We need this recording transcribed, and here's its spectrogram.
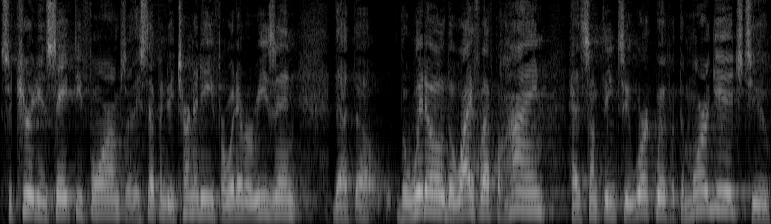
security and safety for them. So they step into eternity for whatever reason. That the the widow, the wife left behind has something to work with with the mortgage, to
